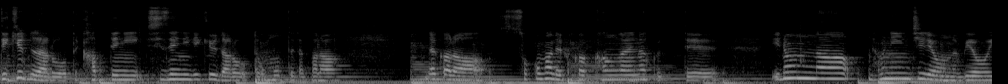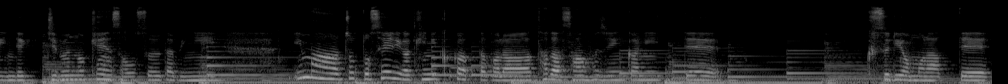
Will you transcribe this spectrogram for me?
できるだろうって勝手に自然にできるだろうって思ってたからだからそこまで深く考えなくっていろんな不妊治療の病院で自分の検査をするたびに今ちょっと生理が来にくかったからただ産婦人科に行って薬をもらって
